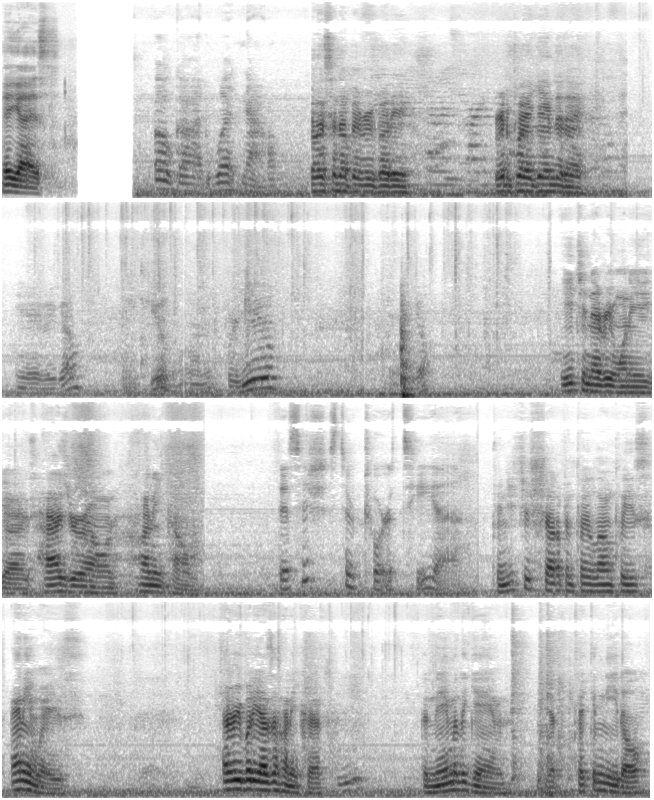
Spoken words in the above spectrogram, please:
Hey guys. Oh God, what now? Listen up everybody. We're gonna play a game today. Here we go. Thank you. One for you. There we go. Each and every one of you guys has your own honeycomb. This is just a tortilla. Can you just shut up and play along, please? Anyways, everybody has a honeycrisp. The name of the game, you have to take a needle.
